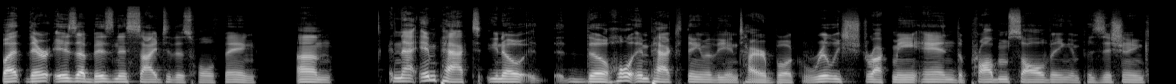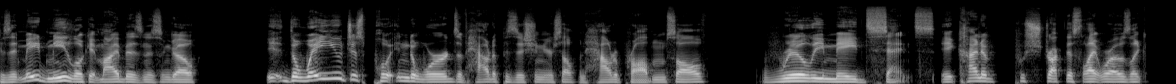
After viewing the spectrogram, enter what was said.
but there is a business side to this whole thing. Um, and that impact, you know, the whole impact theme of the entire book really struck me and the problem solving and positioning because it made me look at my business and go, the way you just put into words of how to position yourself and how to problem solve really made sense. It kind of struck this light where I was like,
